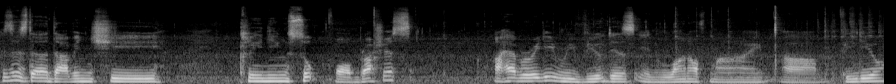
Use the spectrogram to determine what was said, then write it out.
This is the Da Vinci cleaning soap for brushes I have already reviewed this in one of my uh, video.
